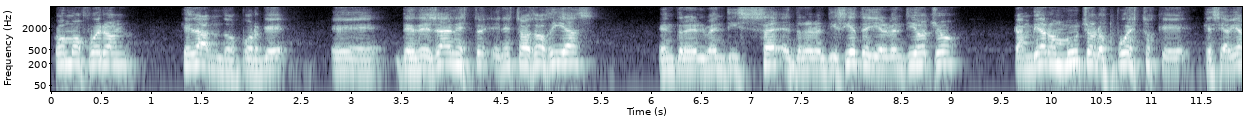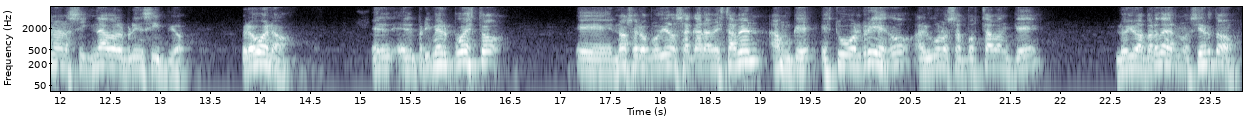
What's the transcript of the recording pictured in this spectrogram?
cómo fueron quedando, porque eh, desde ya en, estos dos días, entre el, 26, entre el 27 y el 28, cambiaron mucho los puestos que, que se habían asignado al principio. Pero bueno, el, primer puesto eh, no se lo pudieron sacar a Vestaben, aunque estuvo en riesgo. Algunos apostaban que lo iba a perder, ¿no es cierto?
